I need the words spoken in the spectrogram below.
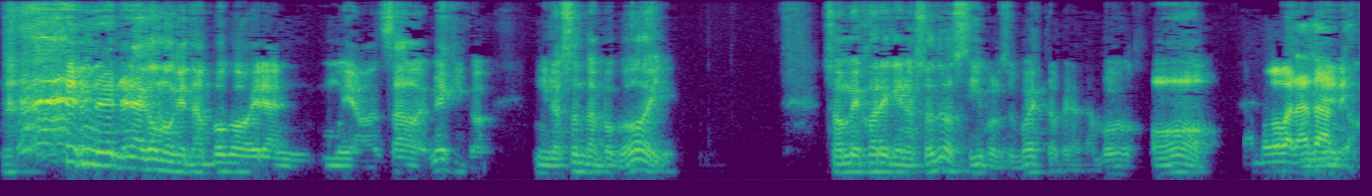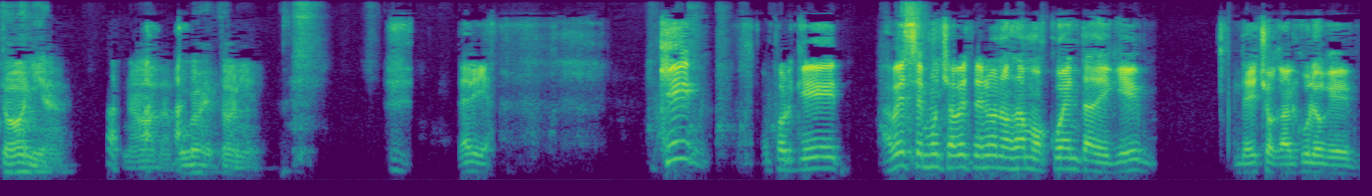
no era como que tampoco eran muy avanzados en México, ni lo son tampoco hoy. ¿Son mejores que nosotros? Sí, por supuesto, pero tampoco. ¡Oh! Tampoco para Ni en tanto. Estonia. No, tampoco es Estonia. Daría. ¿Qué? Porque a veces, muchas veces no nos damos cuenta de que, de hecho calculo que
